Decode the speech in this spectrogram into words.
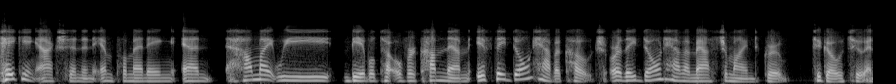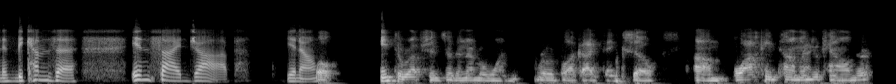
taking action and implementing and how might we be able to overcome them if they don't have a coach or they don't have a mastermind group to go to and it becomes a inside job you know? Well interruptions are the number one roadblock i think. So um, blocking time on your calendar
